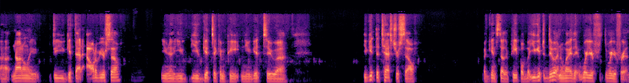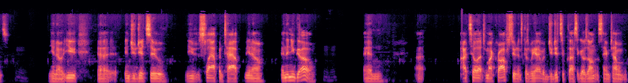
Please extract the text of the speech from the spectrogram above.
uh, not only do you get that out of yourself, you know, you you get to compete and you get to uh, you get to test yourself against other people, but you get to do it in a way that where you're where you're friends. You know, you uh, in jujitsu, you slap and tap, you know, and then you go. And uh, I tell that to my Krav students because we have a jujitsu class that goes on at the same time.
